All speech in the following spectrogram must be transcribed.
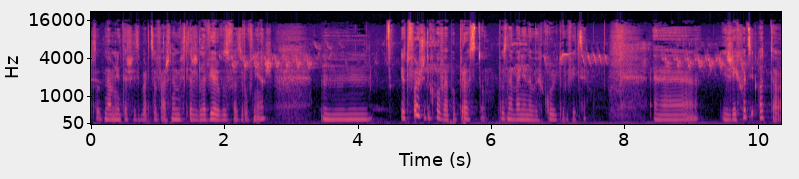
co dla mnie też jest bardzo ważne, myślę, że dla wielu z Was również. Um, i otworzyć głowę po prostu, poznawanie nowych kultur, wiecie. E, jeżeli chodzi o to,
